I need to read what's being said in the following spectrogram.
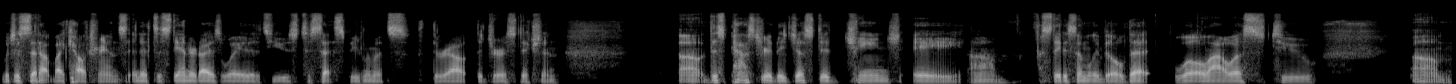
which is set out by Caltrans. And it's a standardized way that it's used to set speed limits throughout the jurisdiction. Uh, this past year, they just did change a um, state assembly bill that will allow us to um,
